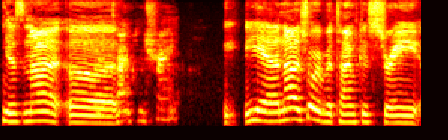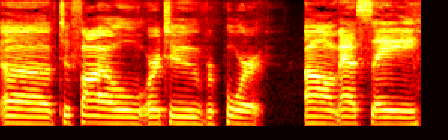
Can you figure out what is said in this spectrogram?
it's not uh time constraint. Yeah, not short of a time constraint uh to file or to report um as say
